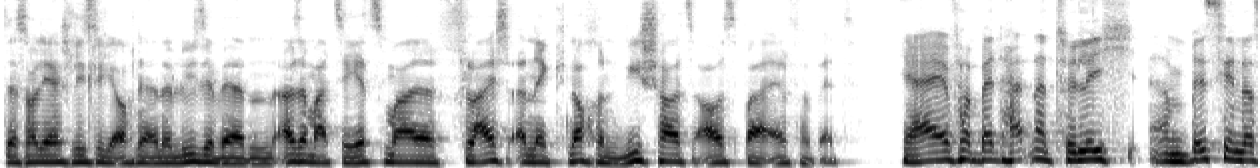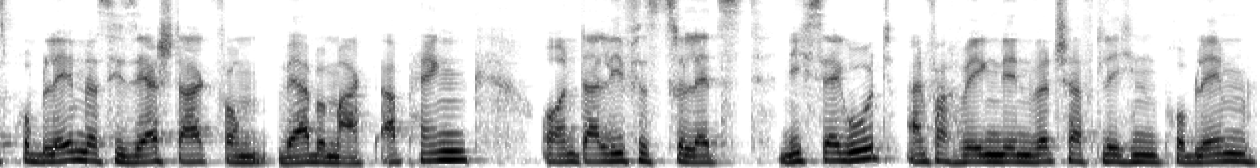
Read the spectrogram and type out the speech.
Das soll ja schließlich auch eine Analyse werden. Also Matze, jetzt mal Fleisch an den Knochen. Wie schaut's aus bei Alphabet? Ja, Alphabet hat natürlich ein bisschen das Problem, dass sie sehr stark vom Werbemarkt abhängen. Und da lief es zuletzt nicht sehr gut, einfach wegen den wirtschaftlichen Problemen,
